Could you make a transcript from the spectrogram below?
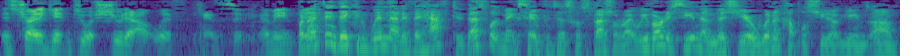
is try to get into a shootout with Kansas City. I mean, But it- I think they can win that if they have to. That's what makes San Francisco special, right? We've already seen them this year win a couple shootout games. Um,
